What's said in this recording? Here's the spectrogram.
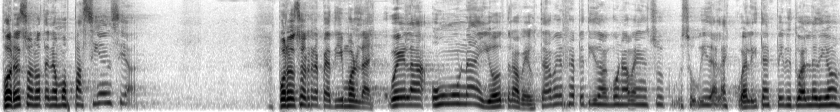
Por eso no tenemos paciencia. Por eso repetimos la escuela una y otra vez. ¿Usted ha repetido alguna vez en su, su vida la escuelita espiritual de Dios?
